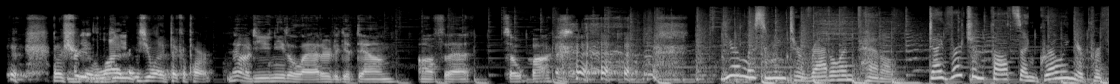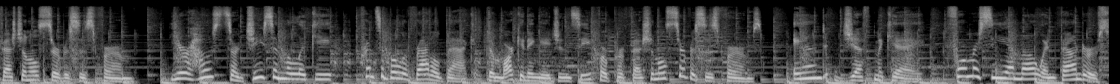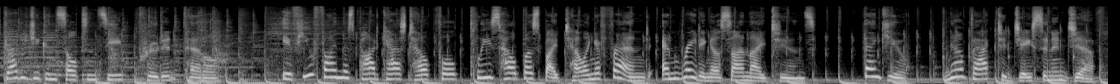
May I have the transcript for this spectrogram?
I'm sure you have a lot of things you want to pick apart. No, do you need a ladder to get down off that soapbox? You're listening to Rattle and Pedal, divergent thoughts on growing your professional services firm. Your hosts are Jason Mlicki, principal of Rattleback, the marketing agency for professional services firms, and Jeff McKay, former CMO and founder of strategy consultancy Prudent Pedal. If you find this podcast helpful, please help us by telling a friend and rating us on iTunes. Thank you. Now back to Jason and Jeff.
